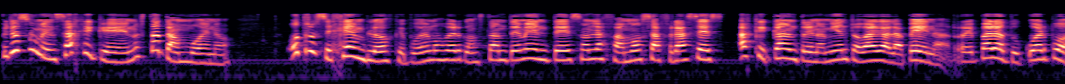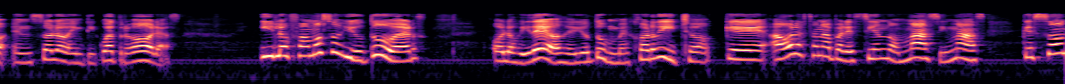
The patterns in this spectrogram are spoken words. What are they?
Pero es un mensaje que no está tan bueno. Otros ejemplos que podemos ver constantemente son las famosas frases haz que cada entrenamiento valga la pena, repara tu cuerpo en solo 24 horas. Y los famosos youtubers, o los videos de YouTube mejor dicho, que ahora están apareciendo más y más que son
